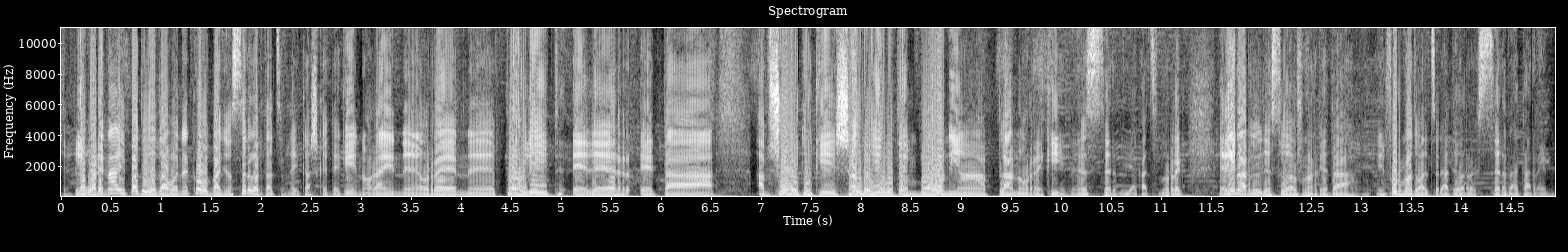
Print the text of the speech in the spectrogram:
Enpleguarena aipatu dut dagoeneko, baina zer gertatzen da ikasketekin. Orain eh, horren eh, polit, eder eta absolutuki saldo diguten Bolonia plan horrekin, ez? Zer bilakatzen horrek. Egin ardeldezu da osnarketa, informatu altzerate horrek zer dakarren.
